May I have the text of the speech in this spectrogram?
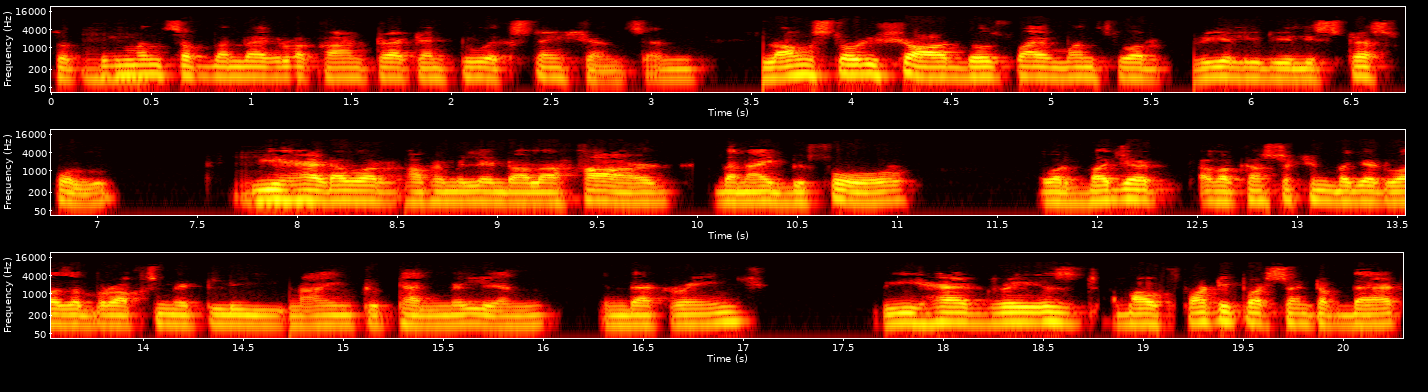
So 3 Mhm. months of the regular contract and two extensions. And long story short, those five months were really, really stressful. Mm-hmm. We had our half a million dollar hard the night before. Our budget, our construction budget was approximately nine to 10 million in that range. We had raised about 40% of that.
